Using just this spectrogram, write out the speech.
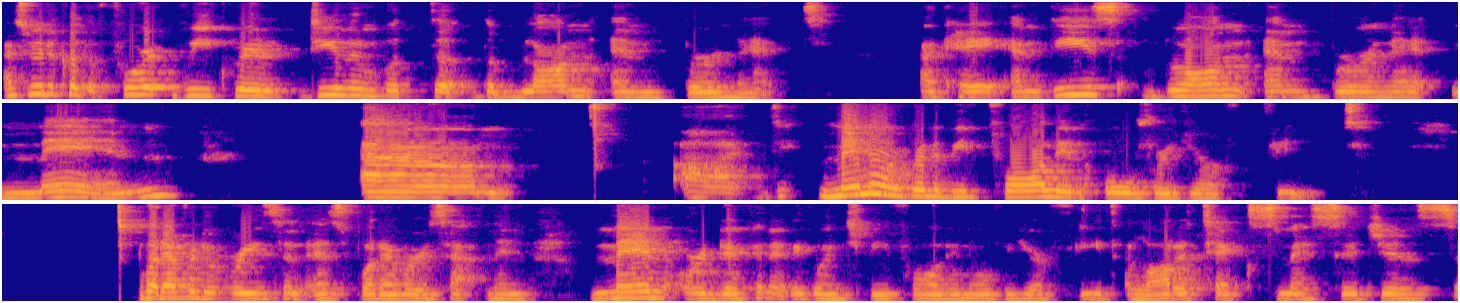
As we look at the fourth week, we're dealing with the, the blonde and brunette. Okay, and these blonde and brunette men um, uh, men are going to be falling over your feet. Whatever the reason is, whatever is happening, men are definitely going to be falling over your feet. A lot of text messages,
